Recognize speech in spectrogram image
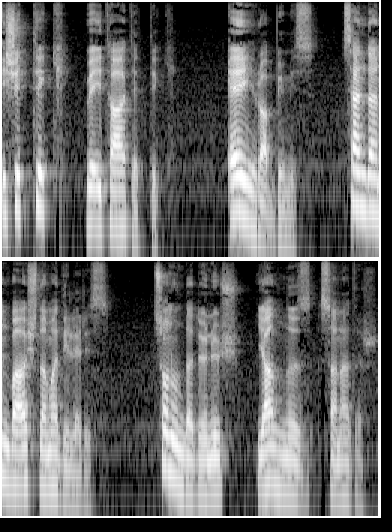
İşittik ve itaat ettik. Ey Rabbimiz! Senden bağışlama dileriz. Sonunda dönüş yalnız sanadır.''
